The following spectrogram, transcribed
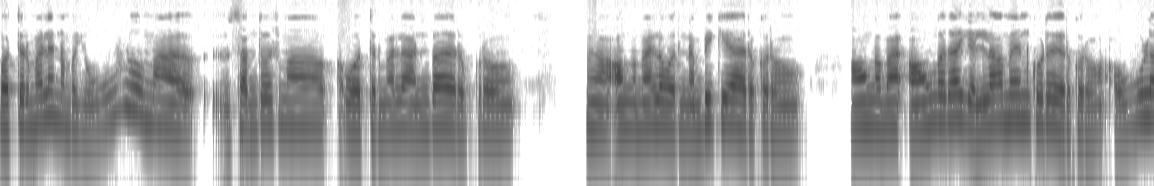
ஒருத்தர் மேலே நம்ம எவ்வளோ ம சந்தோஷமாக ஒருத்தர் மேலே அன்பாக இருக்கிறோம் அவங்க மேலே ஒரு நம்பிக்கையாக இருக்கிறோம் அவங்க மே அவங்க தான் எல்லாமேன்னு கூட இருக்கிறோம். அவ்வளோ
